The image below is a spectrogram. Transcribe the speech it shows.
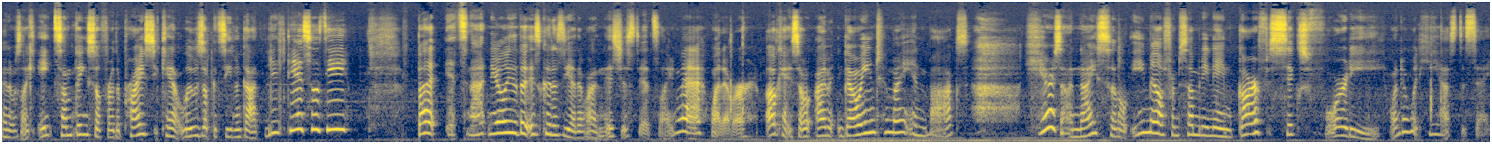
And it was like eight something, so for the price, you can't lose. Look, it's even got little tassels but it's not nearly the, as good as the other one. It's just, it's like, meh, whatever. Okay, so I'm going to my inbox. Here's a nice little email from somebody named Garf640. Wonder what he has to say.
